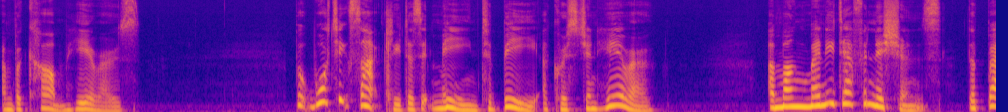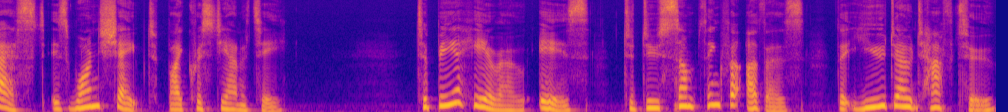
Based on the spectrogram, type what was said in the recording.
and become heroes. But what exactly does it mean to be a Christian hero? Among many definitions, the best is one shaped by Christianity. To be a hero is to do something for others that you don't have to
